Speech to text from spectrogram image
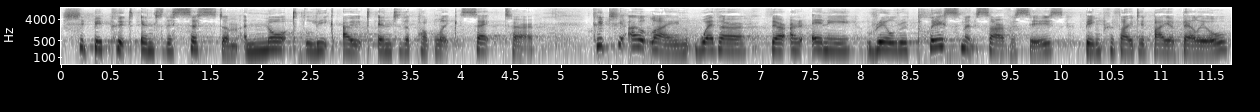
should be put into the system and not leak out into the public sector. Could she outline whether there are any rail replacement services being provided by Abellio,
